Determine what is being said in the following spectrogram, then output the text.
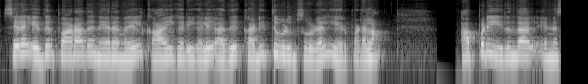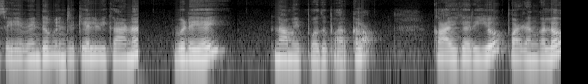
சில எதிர்பாராத நேரங்களில் காய்கறிகளை அது கடித்துவிடும் சூழல் ஏற்படலாம். அப்படி இருந்தால் என்ன செய்ய வேண்டும் என்ற கேள்விக்கான விடையை நாம் இப்போது பார்க்கலாம். காய்கறியோ பழங்களோ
